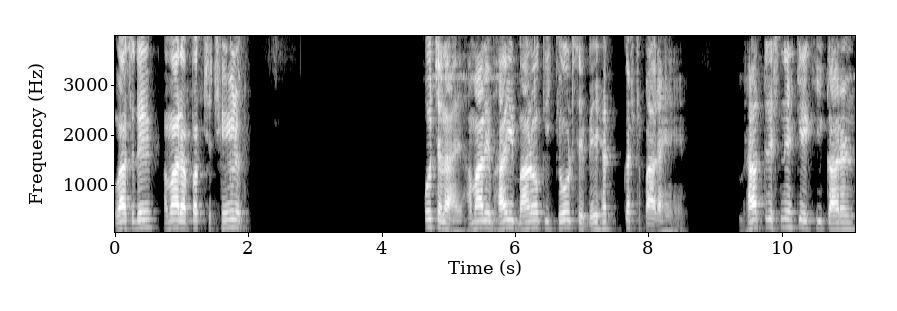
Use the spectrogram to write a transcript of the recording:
वासुदेव, हमारा पक्ष क्षीण हो चला है। हमारे भाई बाणों की चोट से बेहद कष्ट पा रहे हैं। भ्रातृस्नेह के ही कारण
